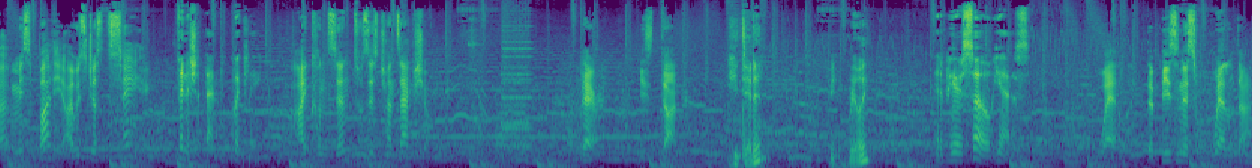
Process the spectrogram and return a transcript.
Uh, Miss Buddy, I was just saying. Finish it then, quickly. I consent to this transaction. There. He's done. He did it? Really? It appears so, yes. Well, the business well done.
